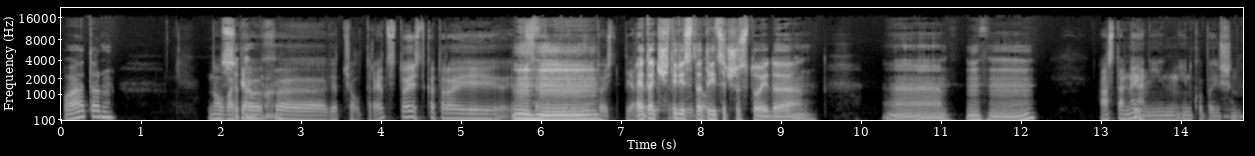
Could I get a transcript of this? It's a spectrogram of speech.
паттерн. Ну, во-первых, э, Virtual Threads, то есть, который... То есть это 436, да. Угу. А остальные, они incubation.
